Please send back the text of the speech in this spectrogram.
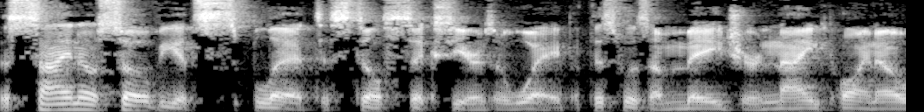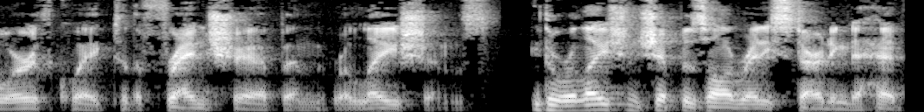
The Sino Soviet split is still six years away, but this was a major 9.0 earthquake to the friendship and relations. The relationship is already starting to head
